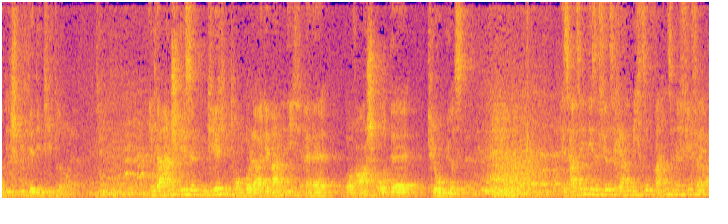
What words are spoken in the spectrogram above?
und ich spielte die Titelrolle. In der anschließenden Kirchentombola gewann ich eine orange-rote Klobürste es hat sich in diesen 40 Jahren nicht so wahnsinnig viel verändert.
